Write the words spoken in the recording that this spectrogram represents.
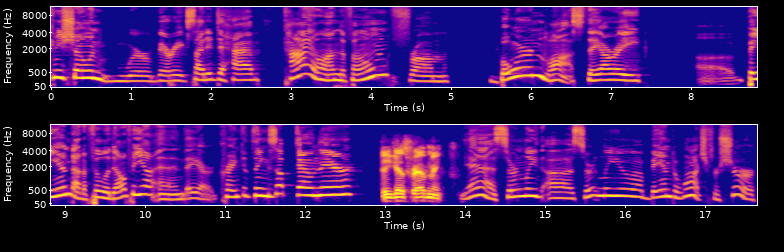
To Show, and we're very excited to have Kyle on the phone from Born Lost. They are a uh, band out of Philadelphia, and they are cranking things up down there. Thank you guys for having me. Yeah, certainly, uh, certainly you a band to watch for sure.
